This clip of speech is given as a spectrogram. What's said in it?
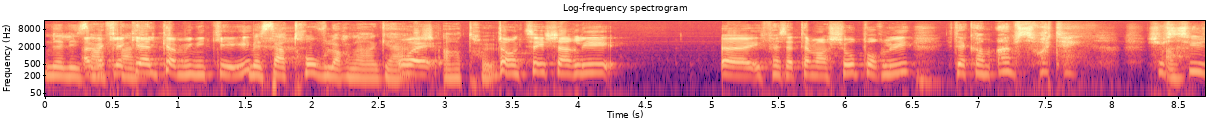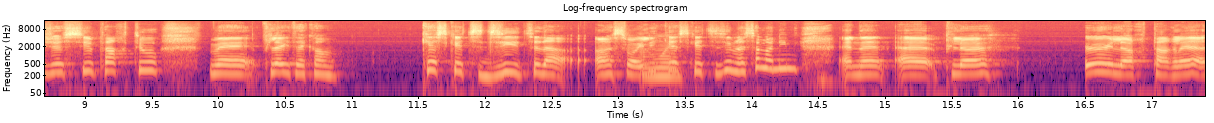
les avec enfants. lequel communiquer. Mais ça trouve leur langage Ouais. entre eux. Donc, tu sais, Charlie, euh, il faisait tellement chaud pour lui. Il était comme, I'm sweating. Je Ah. suis, je suis partout. Mais puis là, il était comme, qu'est-ce que tu dis, tu sais, en Swahili, Ah qu'est-ce que tu dis? Mais ça, mon ami. And then, euh, puis là, eux, ils leur parlaient à,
